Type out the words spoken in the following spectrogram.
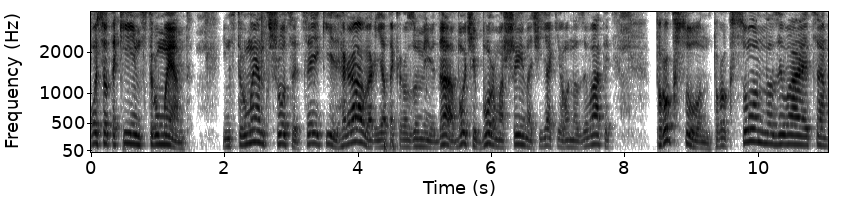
ось отакий інструмент. Інструмент, що це? Це якийсь гравер, я так розумію, да? або чи бормашина, чи як його називати. Проксон. Проксон називається.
